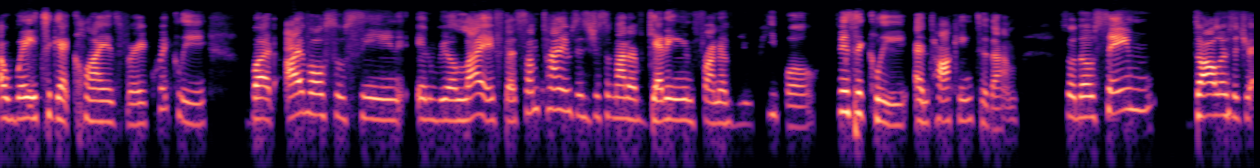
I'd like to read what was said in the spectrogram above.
a way to get clients very quickly. But I've also seen in real life that sometimes it's just a matter of getting in front of new people physically and talking to them. So those same dollars that you're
